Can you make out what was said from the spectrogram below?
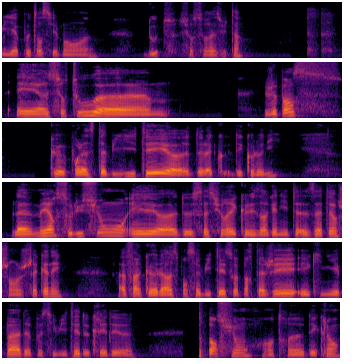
il y a potentiellement euh, doute sur ce résultat. Et euh, surtout, euh, je pense que pour la stabilité de la, des colonies, la meilleure solution est de s'assurer que les organisateurs changent chaque année, afin que la responsabilité soit partagée et qu'il n'y ait pas de possibilité de créer de tensions entre des clans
